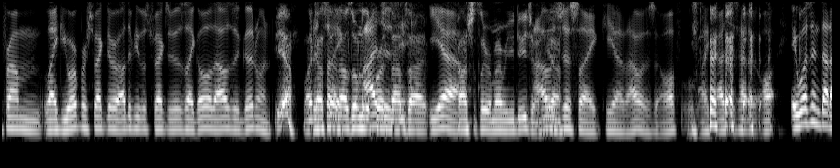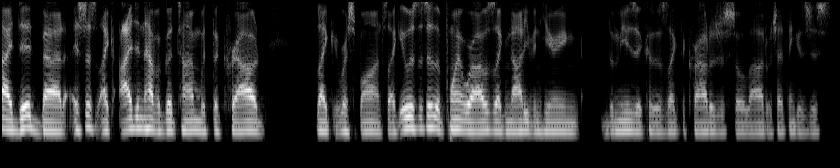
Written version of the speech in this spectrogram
from like your perspective or other people's perspective it was like, "Oh, that was a good one." yeah, like I said, that was one of the I first just- times I yeah, consciously remember you DJing. I was yeah. just like, yeah, that was awful. Like I just had a. It wasn't that I did bad. It's just like I didn't have a good time with the crowd, like response. Like it was to the point where I was like not even hearing the music because it's like the crowd was just so loud, which I think is just,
